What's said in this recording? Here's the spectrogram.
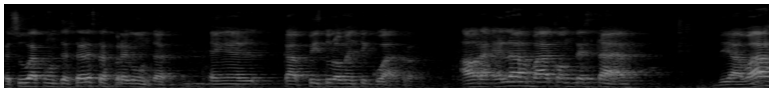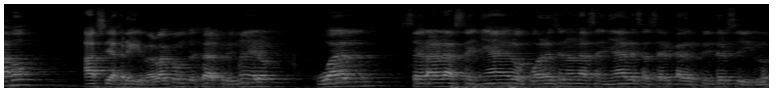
Jesús va a contestar estas preguntas en el capítulo 24. Ahora, Él las va a contestar de abajo hacia arriba. Él va a contestar primero cuál será la señal o cuáles serán las señales acerca del fin del siglo.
